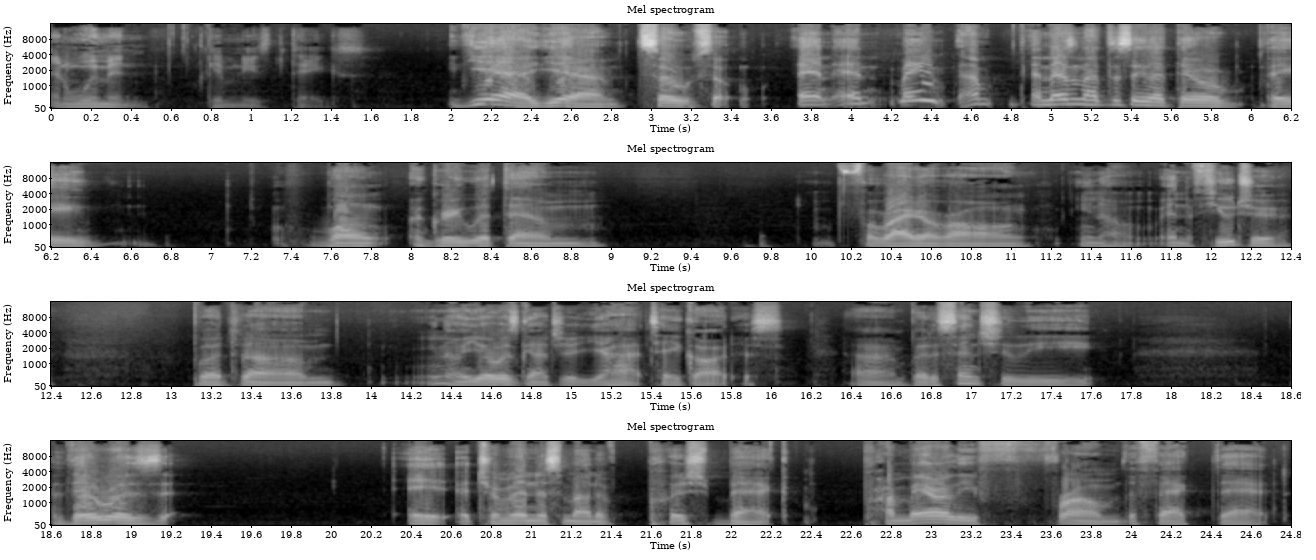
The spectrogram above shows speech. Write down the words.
And women giving these takes. yeah, yeah. So so and and maybe um, and that's not to say that they were they won't agree with them for right or wrong, you know, in the future. But um, you know, you always got your, your hot take artists. Um, but essentially, there was a, a tremendous amount of pushback, primarily from the fact that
